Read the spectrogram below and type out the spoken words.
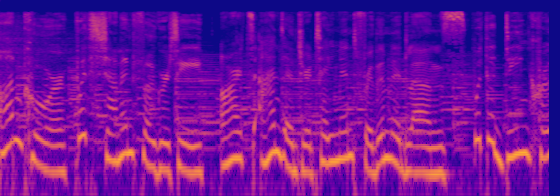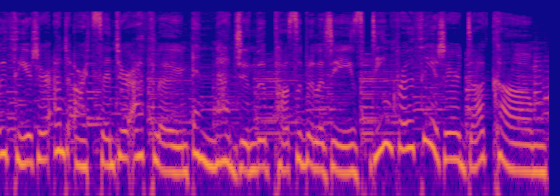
Encore with Shannon Fogarty. Arts and entertainment for the Midlands. With the Dean Crowe Theatre and Arts Centre Athlone. Imagine the possibilities. DeanCroweTheatre.com.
